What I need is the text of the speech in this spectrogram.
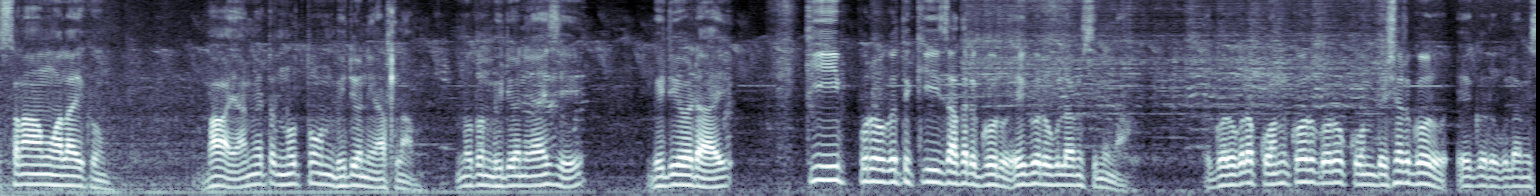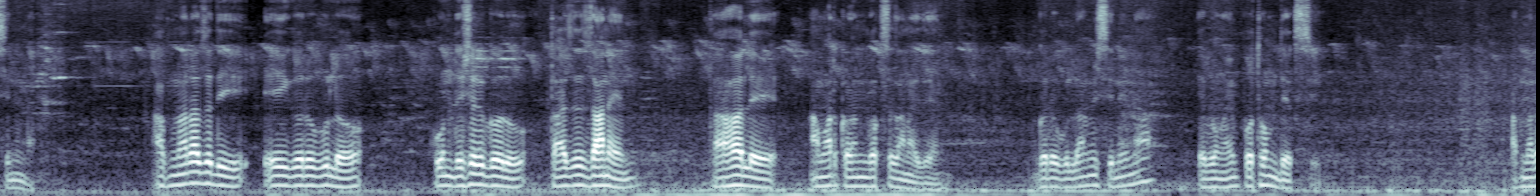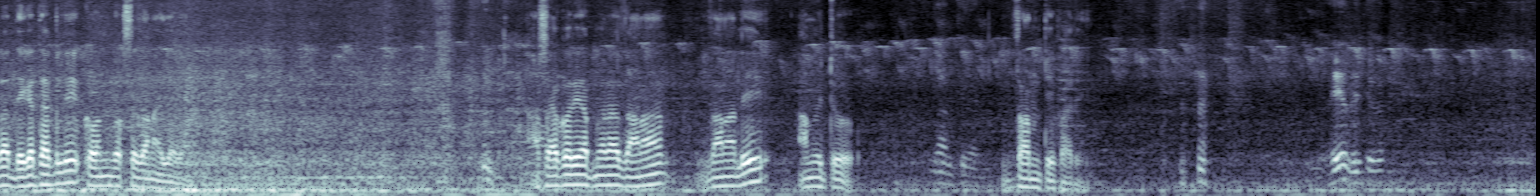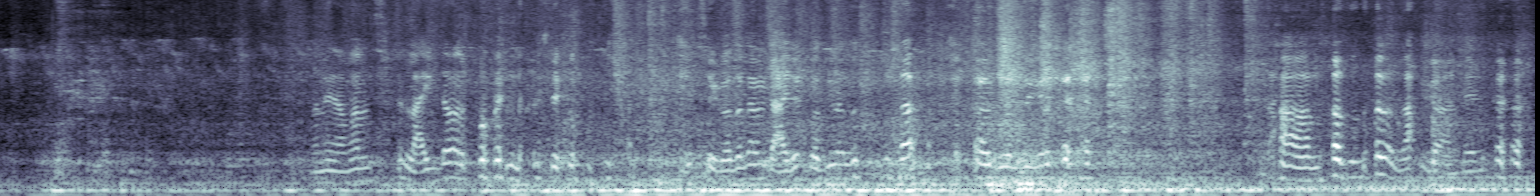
আসসালামু আলাইকুম। ভাই, আমি একটা নতুন ভিডিও নিয়ে আসলাম। নতুন ভিডিও নিয়ে আইছি। ভিডিওটাই কি পুরোগতি কি জাতের গরু? এই গরুগুলো আমি চিনি না। এই গরুগুলো কোন কোন গরু, কোন দেশের গরু? এই গরুগুলো আমি চিনি না। আপনারা যদি এই গরুগুলো কোন দেশের গরু, তা যদি জানেন, তাহলে আমার কমেন্ট বক্সে জানাই দেন। গরুগুলো আমি চিনি না এবং আমি প্রথম দেখছি। আপনারা দেখে থাকলে কমেন্ট বক্সে জানাই যাবেন আশা করি আপনারা জানান, জানালে আমি একটু জানতে পারি। মানে আমার লাইক দেওয়ার সে কথাটা আমি ডাইরেক্ট প্রতিবাদ ああ、謎ならなんかね。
